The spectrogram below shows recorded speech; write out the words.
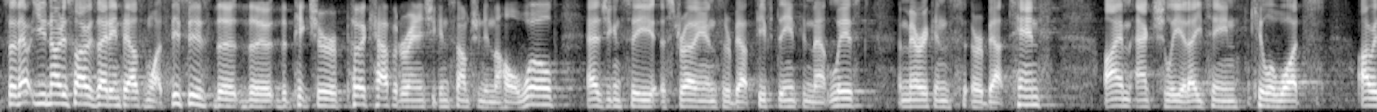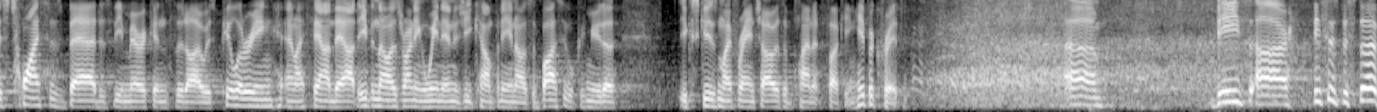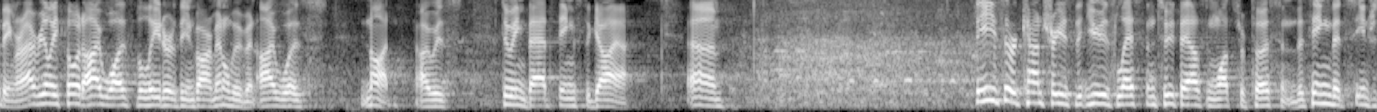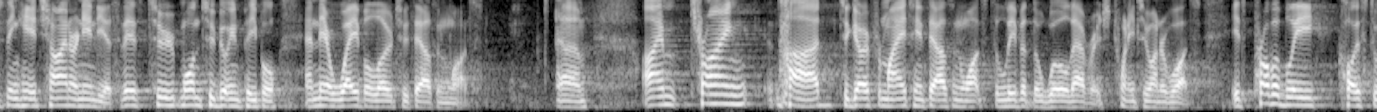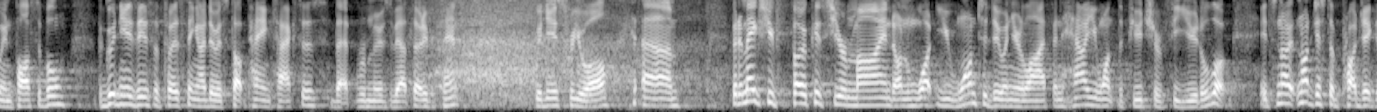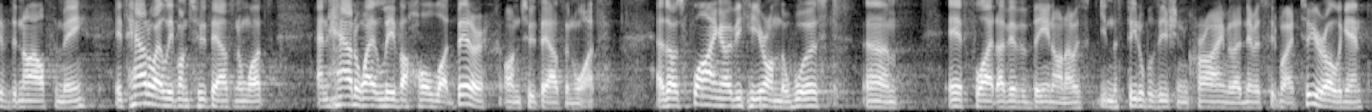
so that, you notice I was 18,000 watts. This is the, the, the picture per capita energy consumption in the whole world. As you can see, Australians are about 15th in that list. Americans are about 10th. I'm actually at 18 kilowatts. I was twice as bad as the Americans that I was pillaring, and I found out, even though I was running a wind energy company and I was a bicycle commuter, excuse my French, I was a planet fucking hypocrite. um, these are, this is disturbing, right? I really thought I was the leader of the environmental movement. I was not. I was doing bad things to Gaia. Um, these are countries that use less than 2,000 watts per person. The thing that's interesting here, China and India. So there's two, more than 2 billion people, and they're way below 2,000 watts. Um, I'm trying hard to go from my 18,000 watts to live at the world average, 2,200 watts. It's probably close to impossible. The good news is the first thing I do is stop paying taxes. That removes about 30%. good news for you all. Um, but it makes you focus your mind on what you want to do in your life and how you want the future for you to look. It's not, not just a project of denial for me. It's how do I live on 2,000 watts and how do I live a whole lot better on 2,000 watts. As I was flying over here on the worst um, air flight I've ever been on, I was in the fetal position crying that I'd never see my two-year-old again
